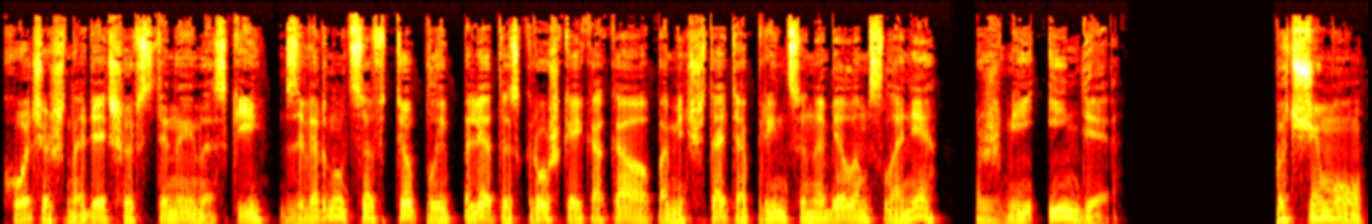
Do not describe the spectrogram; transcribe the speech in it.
Хочешь надеть шерстяные носки, завернуться в теплый плед и с кружкой какао помечтать о принце на белом слоне, жми Индия. Почему?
